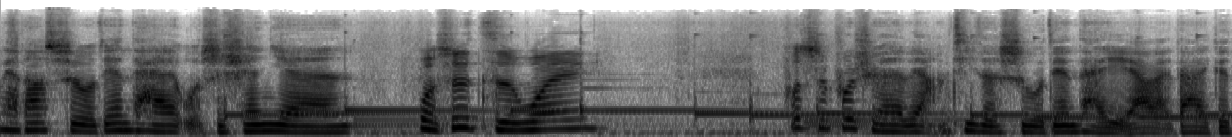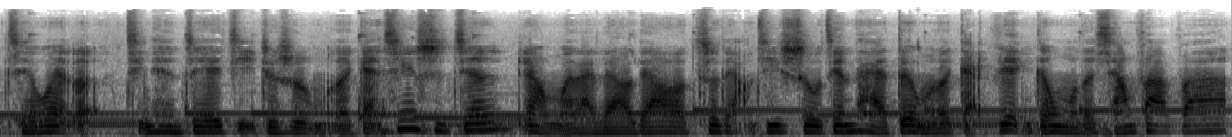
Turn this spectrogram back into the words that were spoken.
来到十五电台，我是宣言，我是紫薇。不知不觉，两季的十五电台也要来到一个结尾了。今天这一集就是我们的感性时间，让我们来聊聊这两季十五电台对我们的改变跟我们的想法吧。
